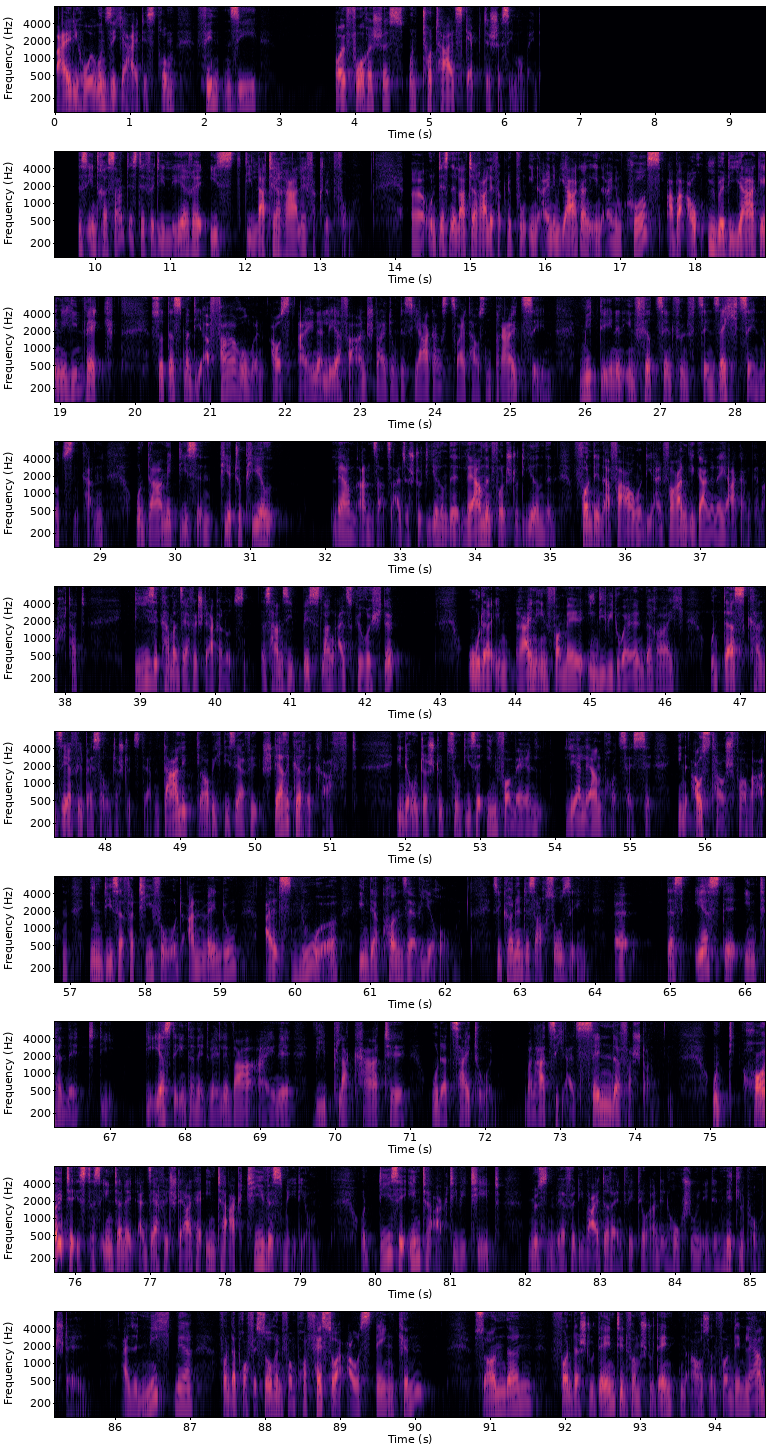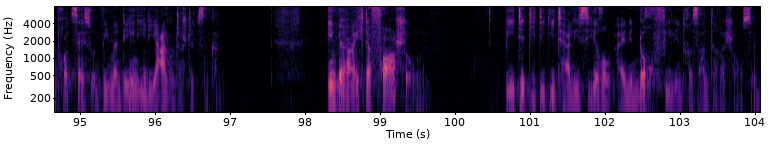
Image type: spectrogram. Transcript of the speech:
Weil die hohe Unsicherheit ist, drum finden Sie euphorisches und total skeptisches im Moment. Das Interessanteste für die Lehre ist die laterale Verknüpfung. Äh, und das ist eine laterale Verknüpfung in einem Jahrgang, in einem Kurs, aber auch über die Jahrgänge hinweg, sodass man die Erfahrungen aus einer Lehrveranstaltung des Jahrgangs 2013 mit denen in 14, 15, 16 nutzen kann und damit diesen Peer-to-Peer-Lernansatz, also Studierende lernen von Studierenden, von den Erfahrungen, die ein vorangegangener Jahrgang gemacht hat, diese kann man sehr viel stärker nutzen. Das haben Sie bislang als Gerüchte oder im rein informell individuellen Bereich und das kann sehr viel besser unterstützt werden. Da liegt, glaube ich, die sehr viel stärkere Kraft in der Unterstützung dieser informellen Lehr-Lernprozesse, in Austauschformaten, in dieser Vertiefung und Anwendung, als nur in der Konservierung. Sie können das auch so sehen. Äh, das erste Internet, die die erste Internetwelle war eine wie Plakate oder Zeitungen. Man hat sich als Sender verstanden. Und heute ist das Internet ein sehr viel stärker interaktives Medium. Und diese Interaktivität müssen wir für die weitere Entwicklung an den Hochschulen in den Mittelpunkt stellen. Also nicht mehr von der Professorin, vom Professor aus denken, sondern von der Studentin, vom Studenten aus und von dem Lernprozess und wie man den ideal unterstützen kann. Im Bereich der Forschung bietet die Digitalisierung eine noch viel interessantere Chance,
